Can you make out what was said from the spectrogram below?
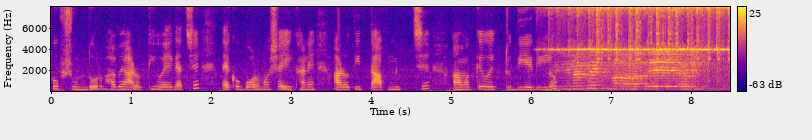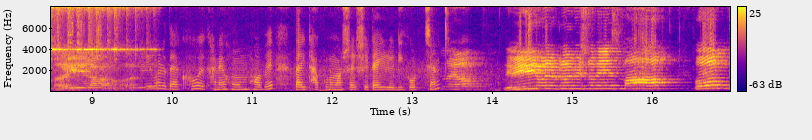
খুব সুন্দরভাবে আরতি হয়ে গেছে। দেখো, বর্মশাই এখানে আরতির তাপ নিচ্ছে। আমাকেও একটু দিয়ে দিল। এবার দেখো, এখানে হোম হবে। তাই ঠাকুরমশাই সেটাই রেডি করছেন। ওম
